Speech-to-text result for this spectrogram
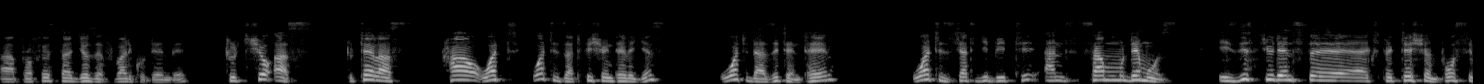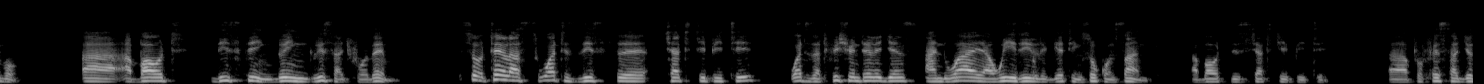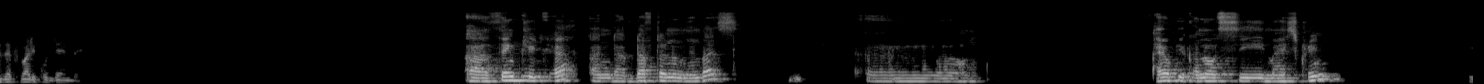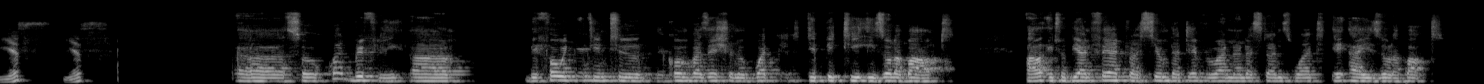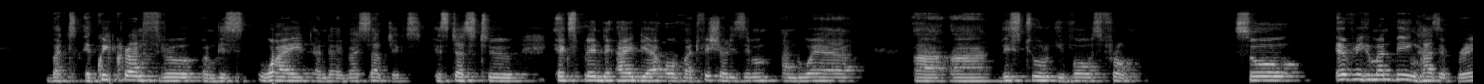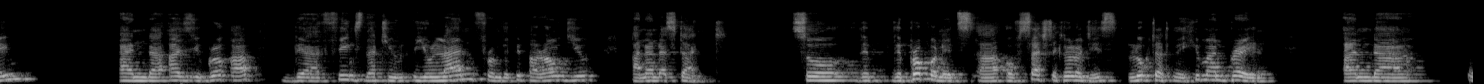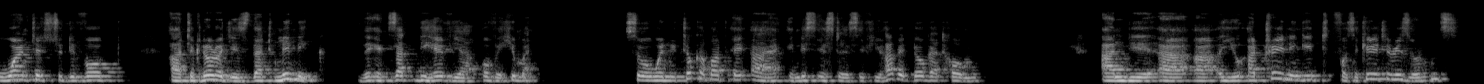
uh, Professor Joseph Balikuddembe, to show us, to tell us how, what, what is artificial intelligence, what does it entail, what is ChatGPT, and some demos. Is this student's uh, expectation possible uh, about this thing, doing research for them? So tell us what is this uh, ChatGPT, what is artificial intelligence, and why are we really getting so concerned about this ChatGPT? Uh, Professor Joseph Balikuddembe. Uh, thank you, Chair, and uh, good afternoon, members. Uh, I hope you can all see my screen. Yes, yes. Uh, so quite briefly, uh, before we get into the conversation of what GPT is all about, uh, it would be unfair to assume that everyone understands what AI is all about. But a quick run through on this wide and diverse subject is just to explain the idea of artificialism and where uh, uh, this tool evolves from. So every human being has a brain. And uh, as you grow up, there are things that you, you learn from the people around you and understand. So the, the proponents uh, of such technologies looked at the human brain and uh, wanted to develop uh, technologies that mimic the exact behavior of a human. So when we talk about AI in this instance, if you have a dog at home and uh, uh, you are training it for security reasons,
